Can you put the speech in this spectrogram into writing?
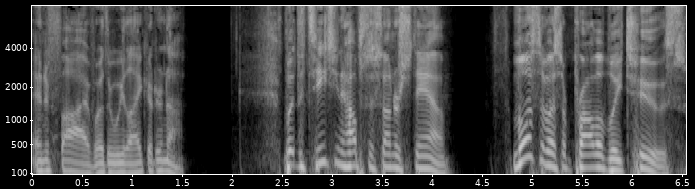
and five, whether we like it or not. But the teaching helps us understand. Most of us are probably twos.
